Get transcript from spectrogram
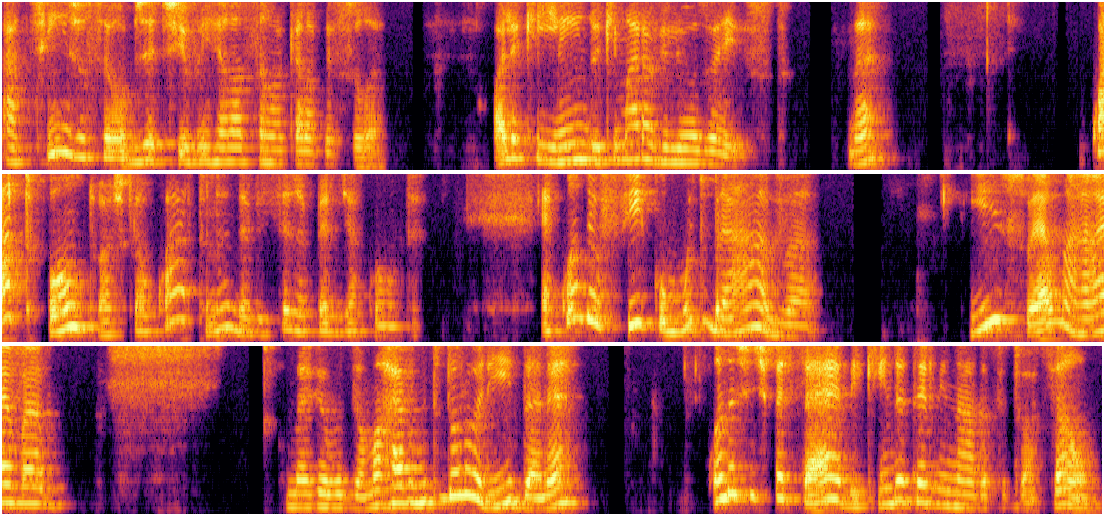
atinge o seu objetivo em relação àquela pessoa. Olha que lindo e que maravilhoso é isso, né? Quarto ponto, acho que é o quarto, né? Deve ser, já perdi a conta. É quando eu fico muito brava. Isso é uma raiva como é que eu vou dizer, uma raiva muito dolorida, né? Quando a gente percebe que em determinada situação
